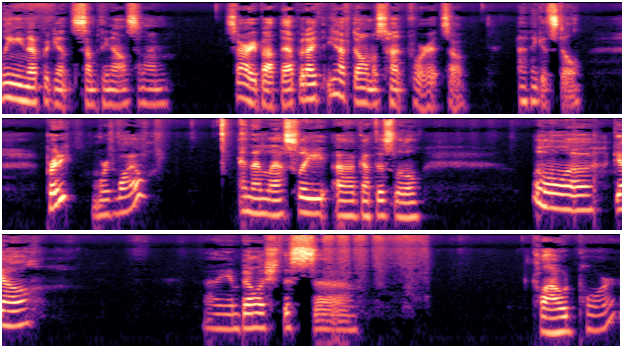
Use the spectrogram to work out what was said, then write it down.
leaning up against something else, and I'm sorry about that, but I you have to almost hunt for it, so I think it's still pretty, worthwhile. And then lastly, uh, I've got this little little uh, gal. I embellished this uh, cloud pour,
